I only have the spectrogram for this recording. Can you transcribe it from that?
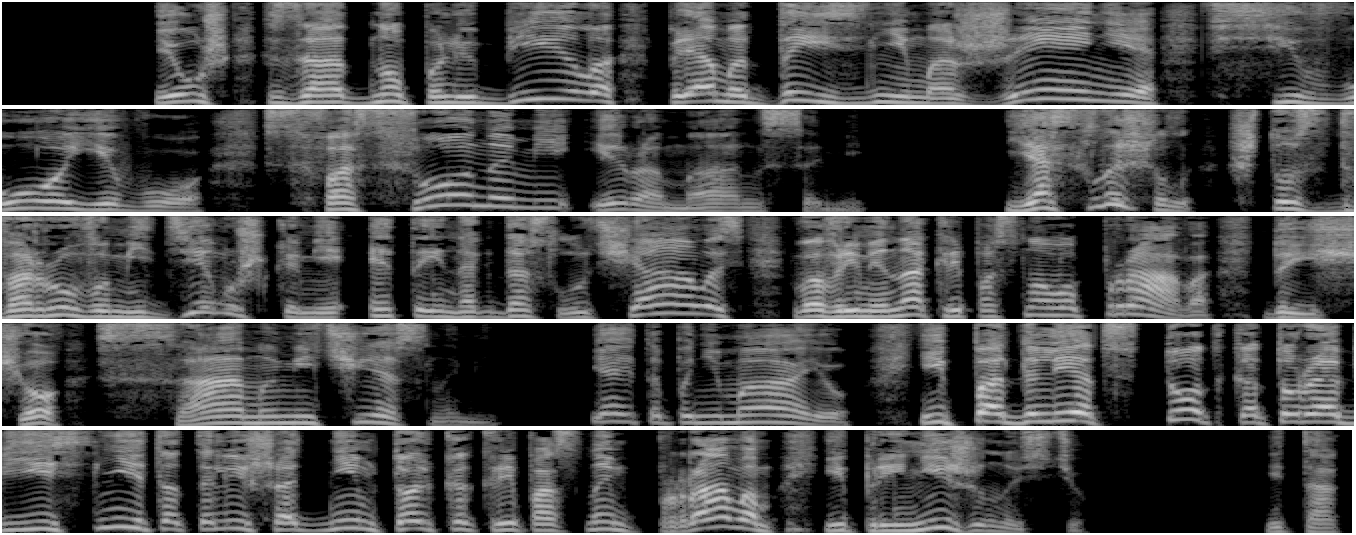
И уж заодно полюбила прямо до изнеможения всего его с фасонами и романсами. Я слышал, что с дворовыми девушками это иногда случалось во времена крепостного права, да еще с самыми честными. Я это понимаю. И подлец тот, который объяснит это лишь одним только крепостным правом и приниженностью. Итак,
